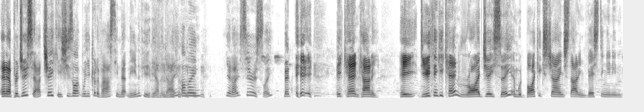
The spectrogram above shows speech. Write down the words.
And our producer, Cheeky, she's like, well, you could have asked him that in the interview the other day. I mean, you know, seriously. But he, he can, can't he? He, do you think he can ride GC and would Bike Exchange start investing in him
